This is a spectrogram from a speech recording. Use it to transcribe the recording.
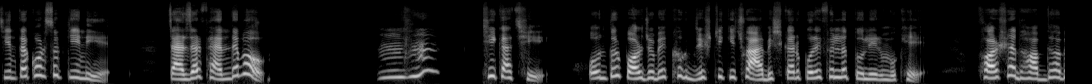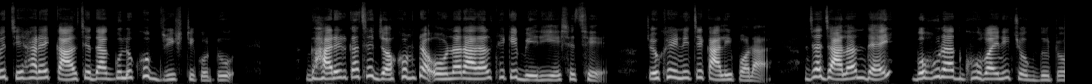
চিন্তা করছ কি নিয়ে? চার্জার ফ্যান দেব? হুম, ঠিক আছে। অন্তর পর্যবেক্ষক দৃষ্টি কিছু আবিষ্কার করে ফেলল তুলির মুখে। ফর্সা ধবধবে চেহারায় কালচে দাগগুলো খুব দৃষ্টিকটু। ঘাড়ের কাছে জখমটা ওনার আড়াল থেকে বেরিয়ে এসেছে। চোখের নিচে কালি পড়া যা জানান দেয়, বহু রাত ঘুমায়নি চোখ দুটো।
